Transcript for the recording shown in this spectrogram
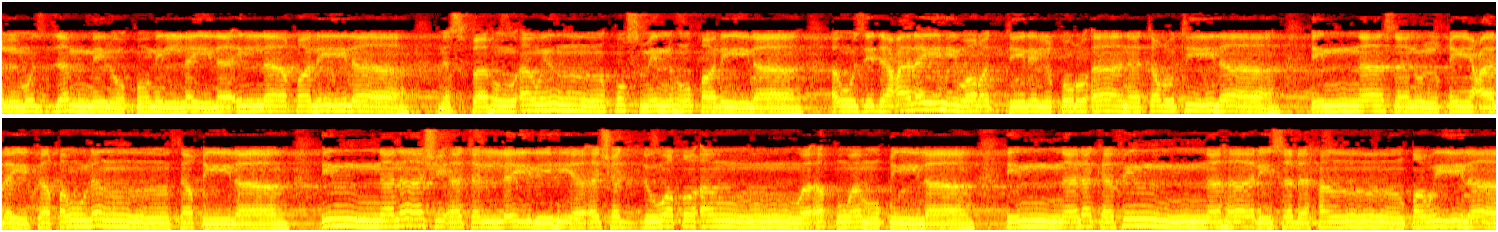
المزمل قم الليل إلا قليلا. نصفه أو انقص منه قليلا. أو زد عليه ورتل القرآن ترتيلا. إنا سنلقي عليك قولا ثقيلا. إن ناشئة الليل هي أشد وطئا وأقوم قيلا إن لك في النهار سبحا طويلا.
